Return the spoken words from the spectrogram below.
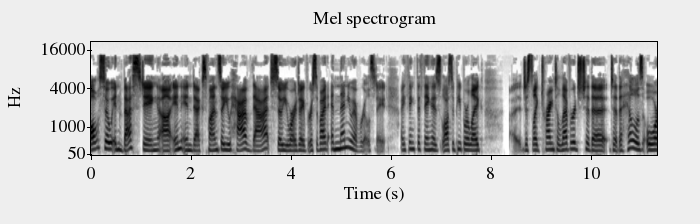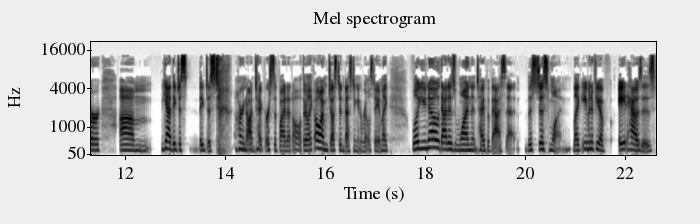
also investing uh, in index funds so you have that so you are diversified and then you have real estate. I think the thing is lots of people are like just like trying to leverage to the to the hills or um yeah they just they just are not diversified at all. They're like oh i'm just investing in real estate. I'm like well you know that is one type of asset. That's just one. Like even if you have eight houses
